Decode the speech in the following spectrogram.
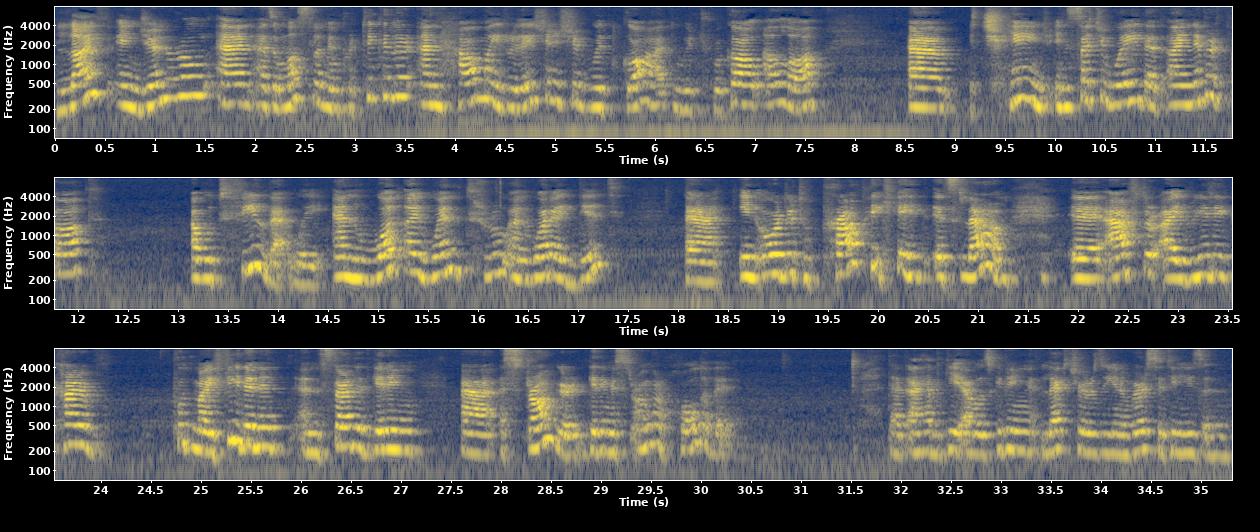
life in general and as a Muslim in particular and how my relationship with God, which we call Allah, um, changed in such a way that I never thought I would feel that way. And what I went through and what I did uh, in order to propagate Islam uh, after I really kind of put my feet in it and started getting uh, a stronger, getting a stronger hold of it. That I have, I was giving lectures universities and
